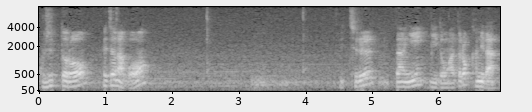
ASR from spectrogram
90도로 회전하고 위치를 적당히 이동하도록 합니다.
